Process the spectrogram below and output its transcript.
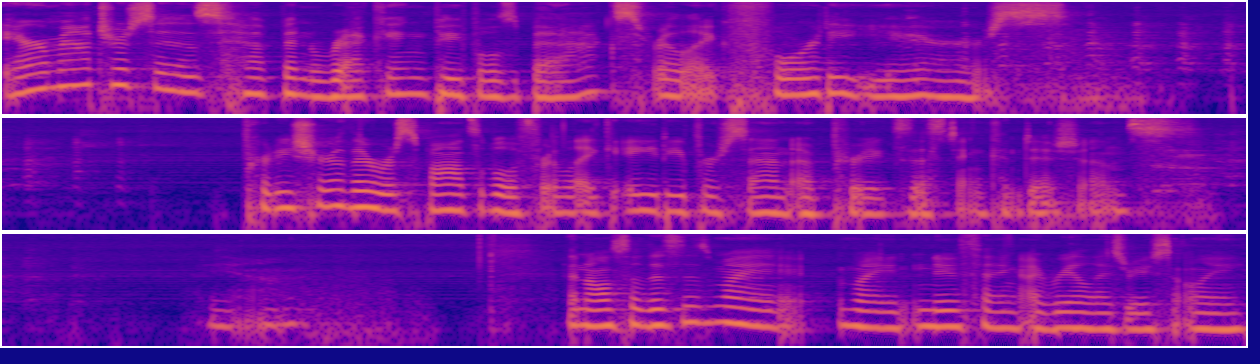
air mattresses have been wrecking people's backs for like 40 years. Pretty sure they're responsible for like 80% of pre existing conditions. Yeah. And also, this is my, my new thing I realized recently.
